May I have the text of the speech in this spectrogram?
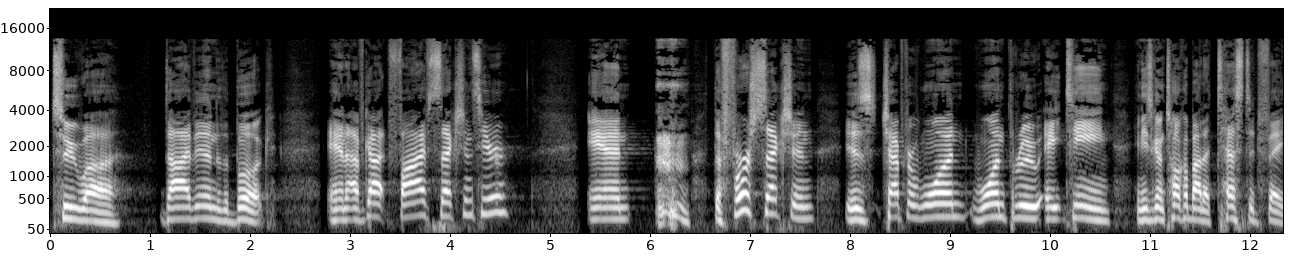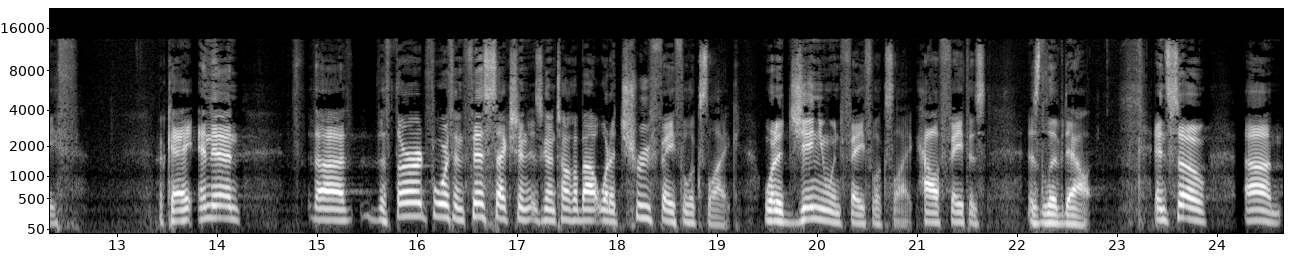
to uh, dive into the book. And I've got five sections here. And the first section is chapter 1, 1 through 18, and he's going to talk about a tested faith. Okay? And then the, the third, fourth, and fifth section is going to talk about what a true faith looks like, what a genuine faith looks like, how faith is, is lived out. And so, um,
